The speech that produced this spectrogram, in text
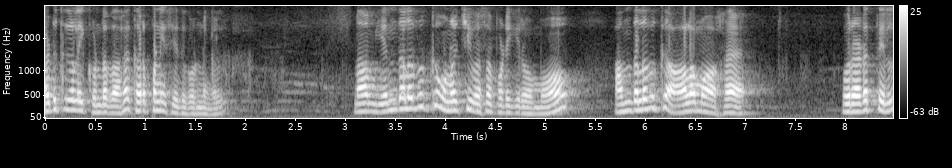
அடுக்குகளை கொண்டதாக கற்பனை செய்து கொள்ளுங்கள். நாம் எந்த அளவுக்கு உணர்ச்சி வசப்படுகிறோமோ அந்தளவுக்கு ஆழமாக ஒரு இடத்தில்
